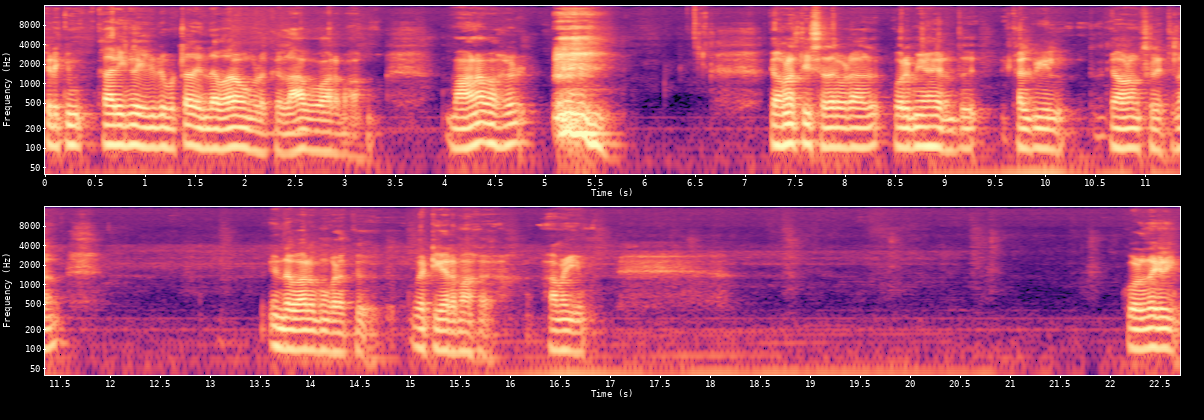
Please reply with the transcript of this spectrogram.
கிடைக்கும் காரியங்களில் ஈடுபட்டால் இந்த வாரம் உங்களுக்கு லாப வாரமாகும். மாணவர்கள் கவனத்தை செதறவிடாது பொறுமையாக இருந்து கல்வியில் கவனம் செலுத்தினால் இந்த வாரம் உங்களுக்கு வெற்றிகரமாக அமையும். குழந்தைகளின்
